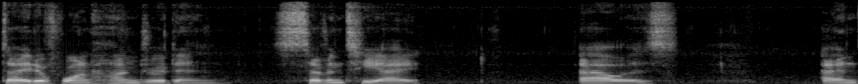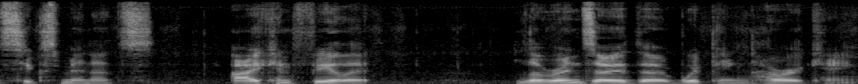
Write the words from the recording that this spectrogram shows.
Date of 178 hours and 6 minutes. I can feel it. Lorenzo the Whipping Hurricane.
